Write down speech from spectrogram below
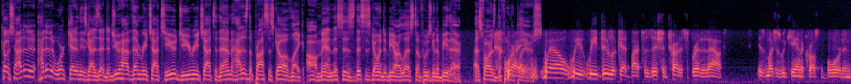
Coach, how did it how did it work getting these guys there? Did you have them reach out to you? Do you reach out to them? How does the process go of like, oh man, this is this is going to be our list of who's going to be there as far as the former right. players? Well, we we do look at by position, try to spread it out as much as we can across the board, and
